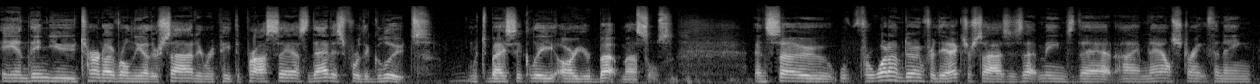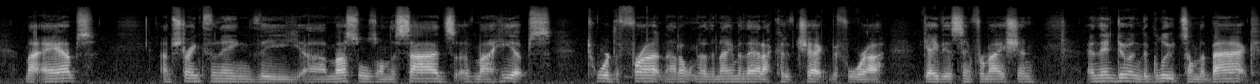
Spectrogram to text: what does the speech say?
And then you turn over on the other side and repeat the process. That is for the glutes, which basically are your butt muscles. And so, for what I'm doing for the exercises, that means that I am now strengthening my abs, I'm strengthening the uh, muscles on the sides of my hips toward the front. I don't know the name of that. I could have checked before I gave this information. And then doing the glutes on the back.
